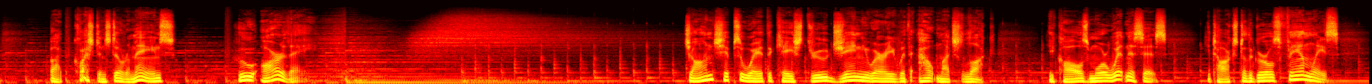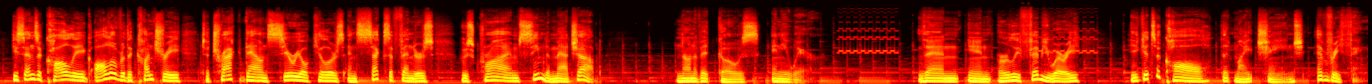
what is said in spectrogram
but the question still remains who are they? John chips away at the case through January without much luck. He calls more witnesses. He talks to the girls' families. He sends a colleague all over the country to track down serial killers and sex offenders whose crimes seem to match up. None of it goes anywhere. Then, in early February, he gets a call that might change everything.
